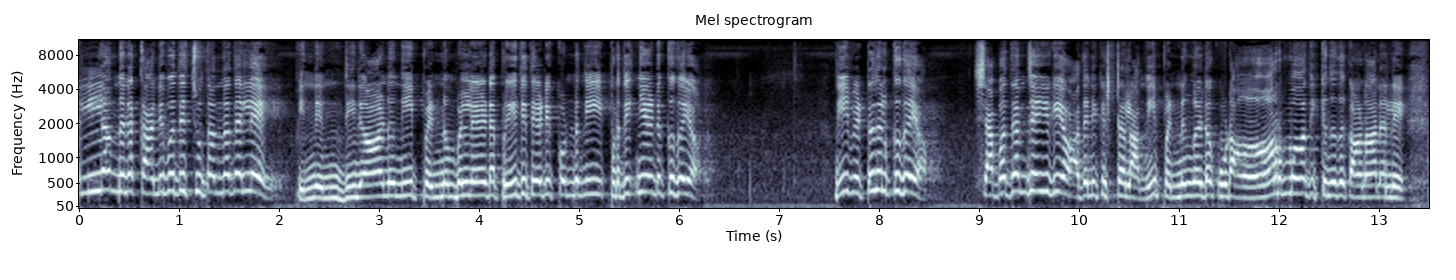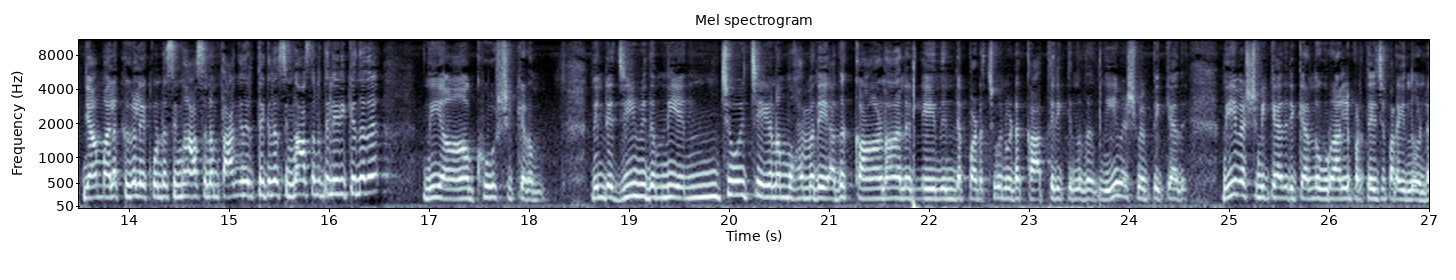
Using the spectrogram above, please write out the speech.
എല്ലാം നിനക്ക് അനുവദിച്ചു തന്നതല്ലേ? പിന്നെ എന്തിനാണ് നീ പെണ്ണും പിള്ളയുടെ പ്രീതി തേടിക്കൊണ്ട് നീ പ്രതിജ്ഞ എടുക്കുകയോ? നീ വിട്ടുനിൽക്കുകയോ ശപഥം ചെയ്യുകയോ അതെനിക്കിഷ്ടമല്ല നീ പെണ്ണുങ്ങളുടെ കൂടെ ആർമാദിക്കുന്നത് കാണാനല്ലേ ഞാൻ മലക്കുകളെ കൊണ്ട് സിംഹാസനം താങ്ങി നിർത്തിക്കുന്ന സിംഹാസനത്തിൽ ഇരിക്കുന്നത്? നീ ആഘോഷിക്കണം. നിന്റെ ജീവിതം നീ എൻജോയ് ചെയ്യണം മുഹമ്മദേ. അത് കാണാനല്ലേ നിന്റെ പടച്ചവനിവിടെ കാത്തിരിക്കുന്നത്. നീ വിഷമിപ്പിക്കാതെ നീ വിഷമിക്കാതിരിക്കാന്ന് ഖുറാനിൽ പ്രത്യേകിച്ച് പറയുന്നുണ്ട്.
